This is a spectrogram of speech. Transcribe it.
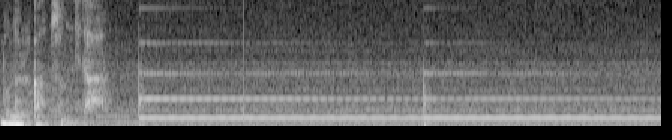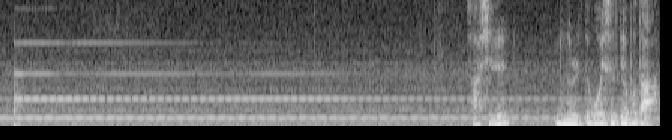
눈을 감습니다. 사실 눈을 뜨고 있을 때보다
